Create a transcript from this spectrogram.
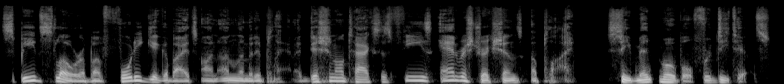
Speed slower above 40 gigabytes on unlimited plan. Additional taxes, fees, and restrictions apply. See Mint Mobile for details.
